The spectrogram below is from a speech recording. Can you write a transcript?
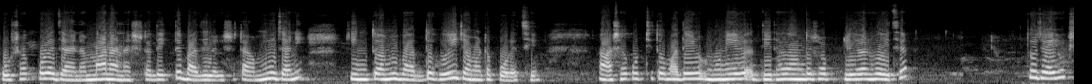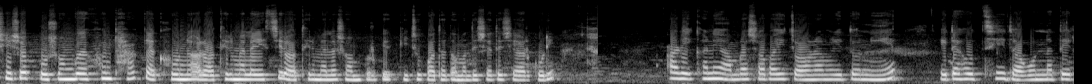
পোশাক পরে যায় না, মানা না, সেটা দেখতে বাজে লাগে, সেটা আমিও জানি, কিন্তু আমি বাধ্য হয়েই জামাটা পরেছি। আশা করছি তোমাদের মনের দ্বিধাদ্বন্দ্ব সব ক্লিয়ার হয়েছে। তো যাই হোক, সেসব প্রসঙ্গ এখন থাক, এখন রথের মেলা এসেছি, রথের মেলা সম্পর্কে কিছু কথা তোমাদের সাথে শেয়ার করি। আর এখানে আমরা সবাই চরণামৃত নিয়ে এটা হচ্ছে জগন্নাথের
